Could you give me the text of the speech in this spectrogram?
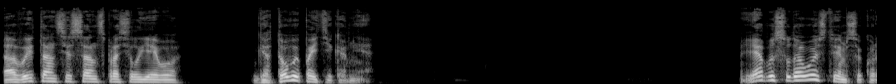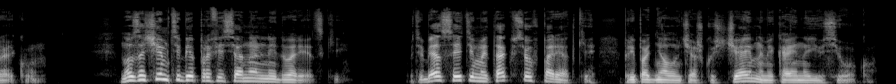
«А вы, Танси-сан?» — спросил я его. «Готовы пойти ко мне?» «Я бы с удовольствием, Сакурайкун. Но зачем тебе профессиональный дворецкий? У тебя с этим и так все в порядке», — приподнял он чашку с чаем, намекая на Юсиоку.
